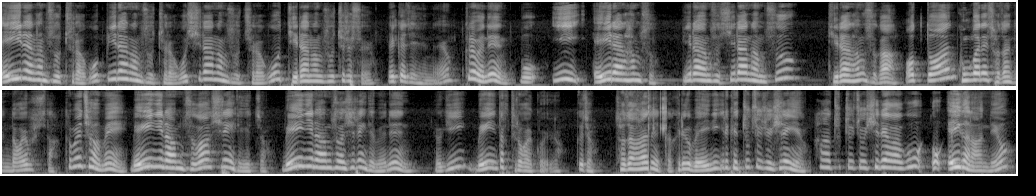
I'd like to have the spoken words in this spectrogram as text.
a라는 함수 호출하고 b라는 함수 호출하고 c라는 함수 호출하고 d라는 함수 호출했어요. 여기까지 됐나요? 그러면은 뭐 이 a라는 함수, b라는 함수, c라는 함수 D라는 함수가 어떠한 공간에 저장된다고 해봅시다. 그럼 맨 처음에 메인이라는 함수가 실행이 되겠죠. 메인이라는 함수가 실행되면은 여기 메인이 딱 들어갈 거예요. 그죠? 저장을 하니까. 그리고 메인이 이렇게 쭉쭉쭉 실행해요. 하나 쭉쭉쭉 실행하고 어 A가 나왔네요.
